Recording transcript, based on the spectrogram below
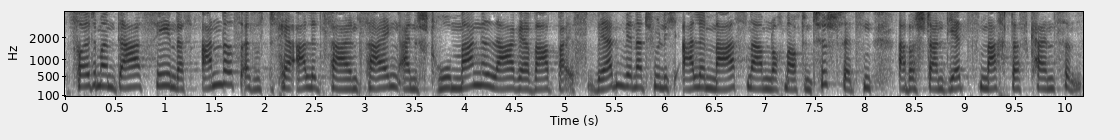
Sollte man da sehen, dass anders als es bisher alle Zahlen zeigen, eine Strommangellage erwartbar ist, werden wir natürlich alle Maßnahmen nochmal auf den Tisch setzen. Aber Stand jetzt macht das keinen Sinn.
